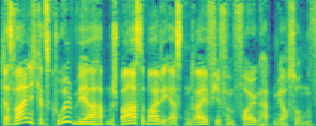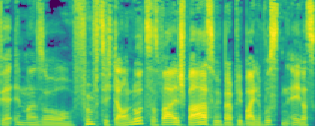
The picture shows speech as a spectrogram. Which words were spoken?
Das war eigentlich ganz cool. Wir hatten Spaß dabei. Die ersten drei, vier, fünf Folgen hatten wir auch so ungefähr immer so 50 Downloads. Das war halt Spaß, wie wir beide wussten, ey, das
